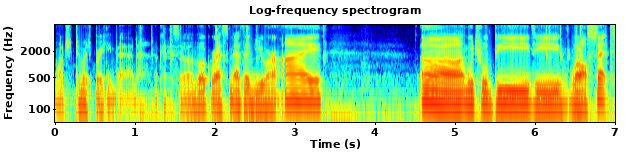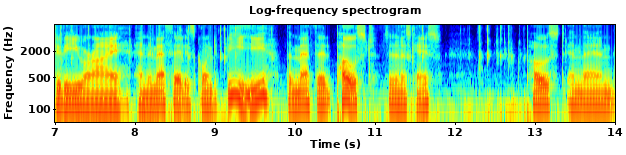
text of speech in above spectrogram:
watching too much Breaking Bad. Okay, so invoke rest method URI, uh, which will be the what I'll set to the URI, and the method is going to be the method post. So in this case, post, and then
